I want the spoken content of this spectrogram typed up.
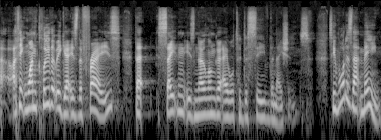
I think one clue that we get is the phrase that Satan is no longer able to deceive the nations. See, what does that mean?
